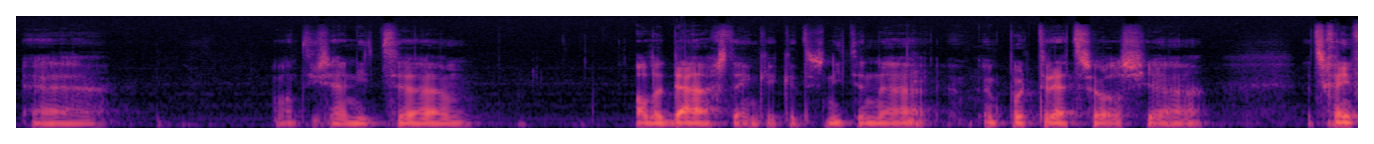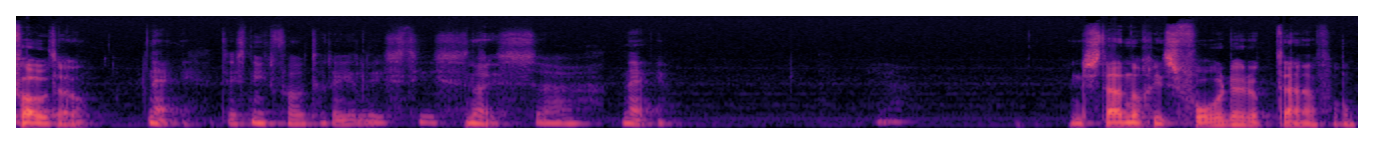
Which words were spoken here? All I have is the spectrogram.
Eh, want die zijn niet ehm, alledaags, denk ik. Het is niet een, Nee. een portret zoals je... Het is geen foto. Nee, het is niet fotorealistisch. Nee. Het is, eh, nee. En er staat nog iets voor er op tafel.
